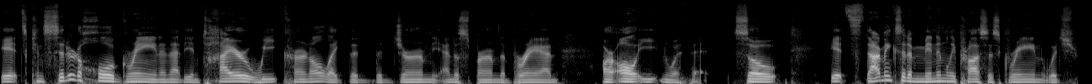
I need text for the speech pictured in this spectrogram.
It's considered a whole grain and that the entire wheat kernel, like the, the germ, the endosperm, the bran, are all eaten with it. So it's that makes it a minimally processed grain, which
